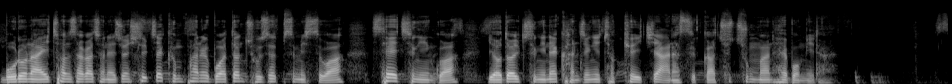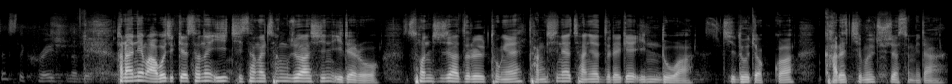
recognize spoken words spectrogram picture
모로나이 천사가 전해준 실제 금판을 보았던 조셉 스미스와 세 증인과 여덟 증인의 간증이 적혀 있지 않았을까 추측만 해봅니다. 하나님 아버지께서는 이 지상을 창조하신 이래로 선지자들을 통해 당신의 자녀들에게 인도와 지도적과 가르침을 주셨습니다.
